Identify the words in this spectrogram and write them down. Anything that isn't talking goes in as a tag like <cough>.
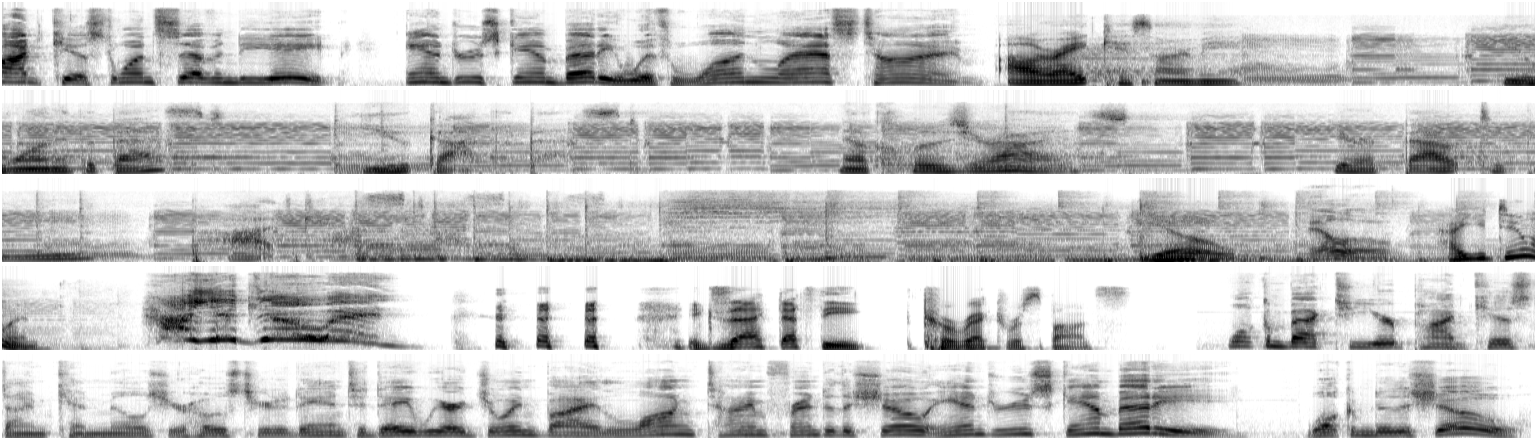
Podcast 178. Andrew Scambetti with One Last Time. All right, Kiss Army. You wanted the best, you got the best. Now close your eyes. You're about to be podcast. Yo, Hello. how you doing? How you doing? <laughs> exact. That's the correct response. Welcome back to your podcast. I'm Ken Mills, your host here today, and today we are joined by longtime friend of the show, Andrew Scambetti. Welcome to the show.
